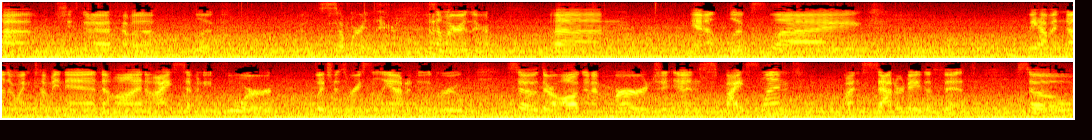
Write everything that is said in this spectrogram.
Um, she's gonna have a look. somewhere in there. somewhere in there. Um, and it looks like we have another one coming in on I 74, which is recently added to the group. So they're all going to merge in Spiceland on Saturday the 5th. So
